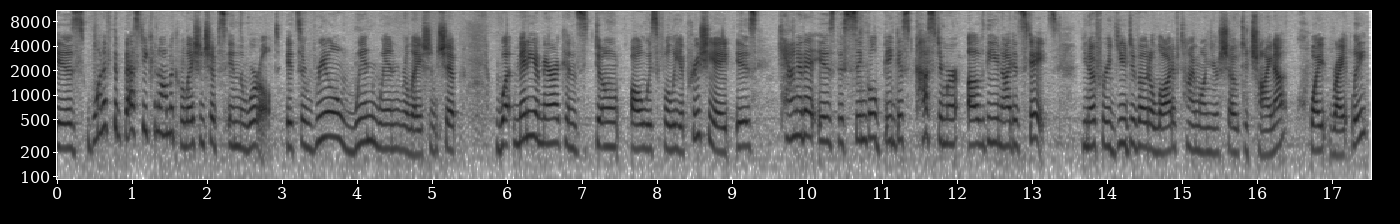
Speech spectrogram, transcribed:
is one of the best economic relationships in the world. It's a real win-win relationship what many Americans don't always fully appreciate is Canada is the single biggest customer of the United States. You know, for you devote a lot of time on your show to China, quite rightly,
